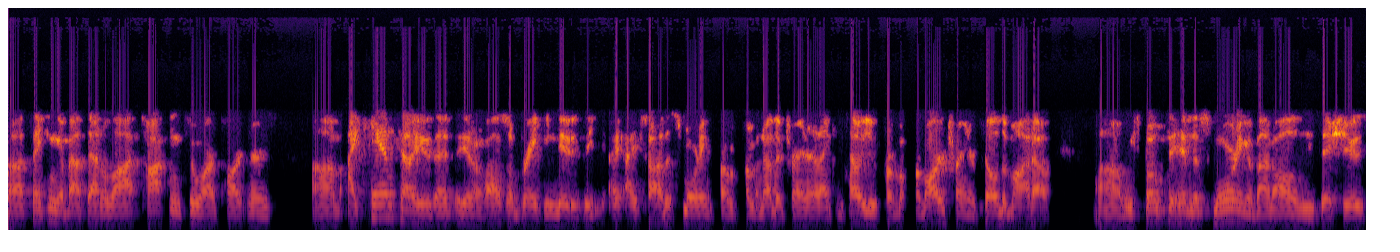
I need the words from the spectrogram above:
uh, thinking about that a lot, talking to our partners. Um, I can tell you that you know also breaking news that I, I, saw this morning from, from another trainer, and I can tell you from from our trainer Phil D'Amato. Uh, we spoke to him this morning about all of these issues,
